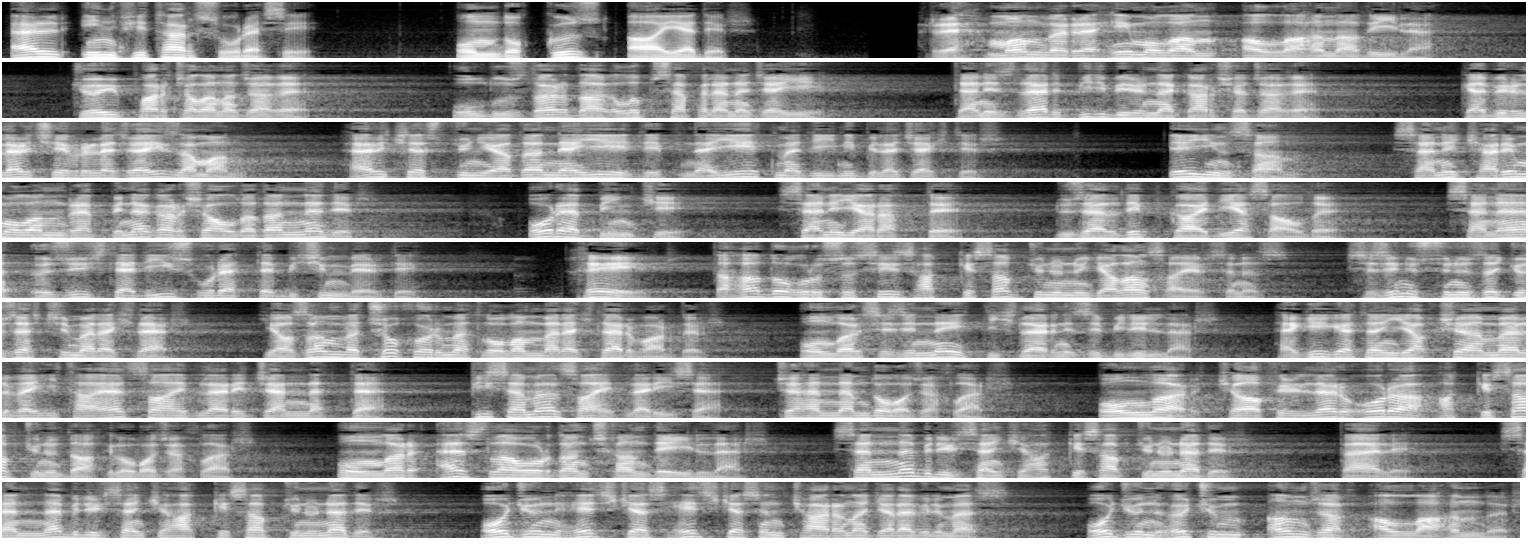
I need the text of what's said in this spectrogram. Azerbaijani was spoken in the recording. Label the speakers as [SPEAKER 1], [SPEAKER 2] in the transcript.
[SPEAKER 1] Əl-İnfitar surəsi 19 ayədir. Rəhman və rəhim olan Allahın adı ilə göy parçalanacağı, ulduzlar dağılıb səpələnəcəyi, dənizlər bir-birinə qarışacağı, qəbirlər çevriləcəyi zaman hər kəs dünyada nəyi edib, nəyi etmədiyini biləcəkdir. Ey insan, səni kərim olan Rəbbinə qarşı aldadan nədir? O Rəbbin ki, səni yaratdı, düzəldib qaydaya saldı sənə özü istədiyi surətdə biçim verdi. Xeyr, daha doğrusu siz haqq hesab gününü yalan sayırsınız. Sizin üstünüzdə gözətçi mələklər, yazan və çox hörmətli olan mələklər vardır. Onlar sizin nə etdiklərinizi bilirlər. Həqiqətən yaxşı əməl və itayət sahibləri cənnətdə, pis əməl sahibləri isə cəhənnəmdə olacaqlar. Onlar, kafirlər ora haqq hesab günü daxil olacaqlar. Onlar əsla oradan çıxan deyillər. Sən nə bilirsən ki, haqq hesab günü nədir? Bəli, sən nə bilirsən ki, haqq hesab günü nədir? O gün heç kəs heç kəsin karına gələ bilməz. O gün hökm ancaq Allahındır.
